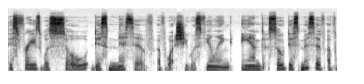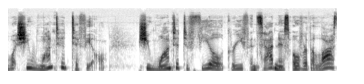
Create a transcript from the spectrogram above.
This phrase was so dismissive of what she was feeling and so dismissive of what she wanted to feel. She wanted to feel grief and sadness over the loss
